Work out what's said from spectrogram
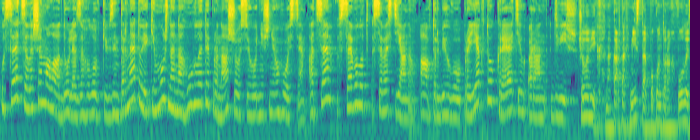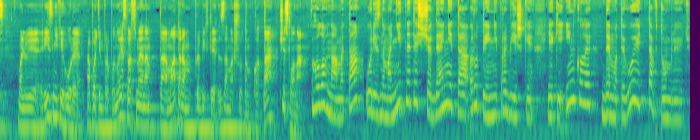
Усе це лише мала доля заголовків з інтернету, які можна нагуглити про нашого сьогоднішнього гостя. А це Всеволод Севастьянов, автор бігового проєкту Creative Run Двіж. Чоловік на картах міста по контурах вулиць малює різні фігури, а потім пропонує спортсменам та аматорам пробігти за маршрутом кота чи слона. Головна мета урізноманітнити щоденні та рутинні пробіжки, які інколи демотивують та втомлюють.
